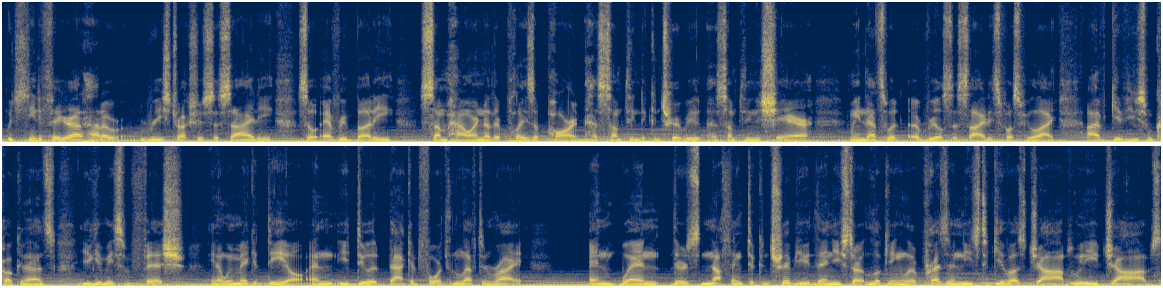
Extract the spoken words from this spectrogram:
We just need to figure out how to restructure society so everybody somehow or another plays a part, has something to contribute, has something to share. I mean, that's what a real society is supposed to be like. I give you some coconuts, you give me some fish. You know, we make a deal, and you do it back and forth and left and right. And when there's nothing to contribute, then you start looking, the president needs to give us jobs. We need jobs.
